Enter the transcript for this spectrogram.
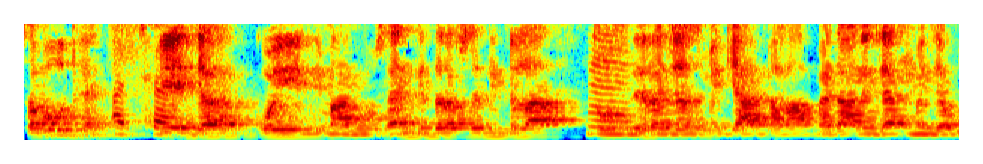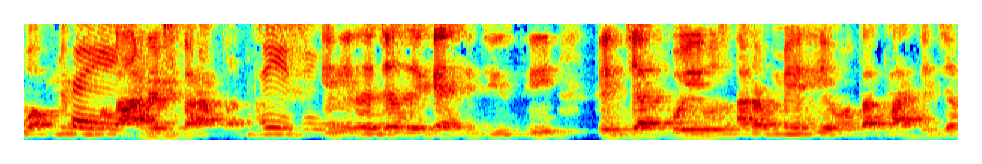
ثبوت ہے اچھا۔ کہ جب کوئی امام حسین کی طرف سے نکلا تو اس نے رجز میں کیا کہا میدان جنگ میں جب وہ اپنے۔ متعارف کراتا تھا جی، جی۔ یعنی رجز ایک ایسی چیز تھی کہ جب کوئی اس عرب میں یہ ہوتا تھا کہ جب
